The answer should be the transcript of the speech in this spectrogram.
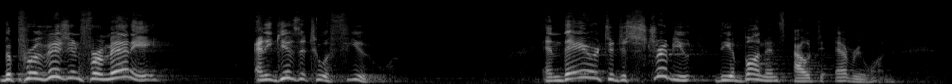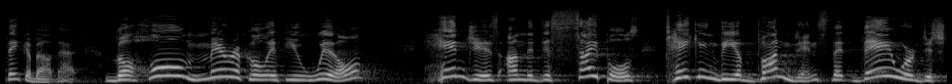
the provision for many, and he gives it to a few and they are to distribute the abundance out to everyone. Think about that. The whole miracle, if you will, hinges on the disciples taking the abundance that they were dis-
